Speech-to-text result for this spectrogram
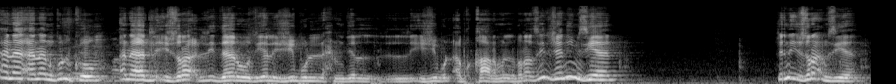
أنا أنا نقول لكم أنا هذا الإجراء اللي داروا ديال يجيبوا اللحم ديال يجيبوا الأبقار من البرازيل جاني مزيان. جاني إجراء مزيان.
